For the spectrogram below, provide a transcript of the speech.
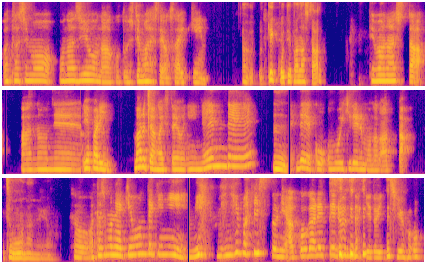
私も同じようなことしてましたよ、最近。あ結構手放した？手放した。あのね、やっぱり、まるちゃんが言ってたように、年齢うんでこう思い切れるものがあった。そうなのよそう、私もね、基本的にミミニマリストに憧れてるんだけど、一応。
